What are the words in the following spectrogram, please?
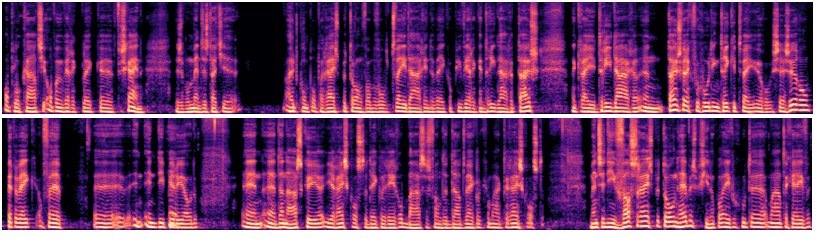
op locatie op een werkplek uh, verschijnen. Dus op het moment is dat je uitkomt op een reispatroon van bijvoorbeeld twee dagen in de week op je werk en drie dagen thuis, dan krijg je drie dagen een thuiswerkvergoeding, drie keer 2 euro, 6 euro per week of uh, in, in die periode. Ja. En daarnaast kun je je reiskosten declareren op basis van de daadwerkelijk gemaakte reiskosten. Mensen die een vast reispatroon hebben, is misschien ook wel even goed uh, om aan te geven.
